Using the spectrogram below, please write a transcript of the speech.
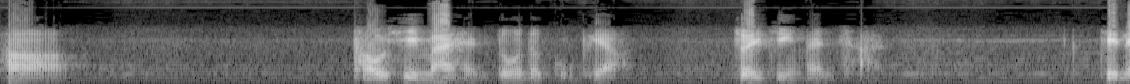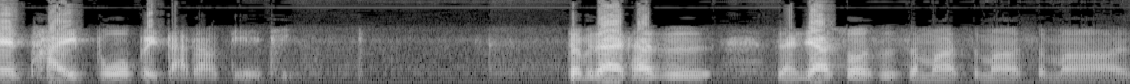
啊，投信买很多的股票，最近很惨。今天台波被打到跌停，对不对？它是人家说是什么什么什么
